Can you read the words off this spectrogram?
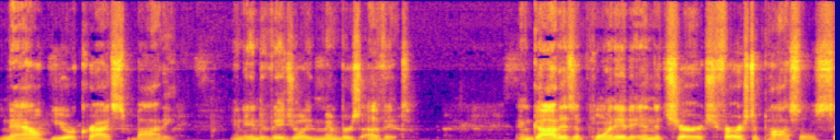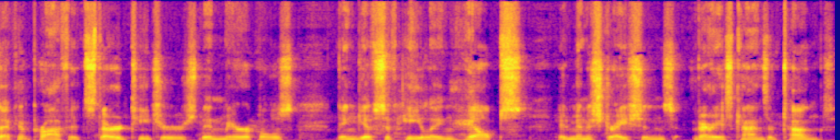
Now you are Christ's body, and individually members of it. And God has appointed in the church first apostles, second prophets, third teachers, then miracles, then gifts of healing, helps, administrations, various kinds of tongues.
